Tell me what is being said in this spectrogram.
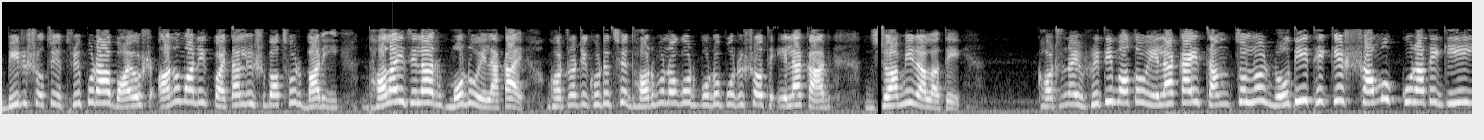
বীরসচি ত্রিপুরা। বয়স আনুমানিক পঁয়তাল্লিশ বছর, বাড়ি ধলাই জেলার মনো এলাকায়। ঘটনাটি ঘটেছে ধর্মনগর পৌর পরিষদ এলাকার জামির আলাতে ঘটনায় রীতিমতো এলাকায় চাঞ্চল্য নদী থেকে শামুক কুড়াতে গিয়েই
